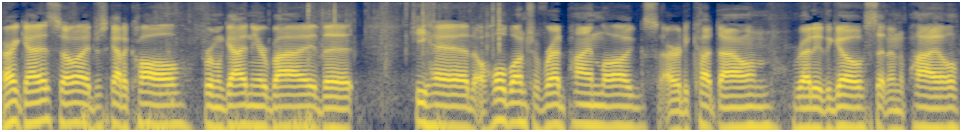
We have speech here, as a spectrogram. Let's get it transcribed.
All right, guys, so I just got a call from a guy nearby that he had a whole bunch of red pine logs already cut down, ready to go, sitting in a pile.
